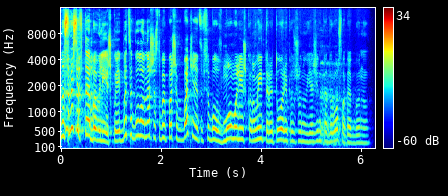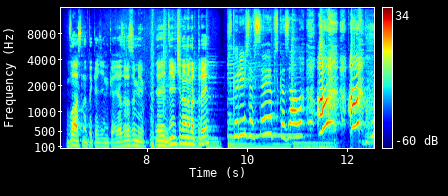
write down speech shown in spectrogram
ну в смысле в тебе в ліжку. Якби це було наше з тобою перше побачення, це все було в моєму ліжку, на моїй території, тому що ну я жінка доросла, як би ну. Власна така жінка, я зрозумів. Е, дівчина номер три. Скоріш за все, я б сказала. А, а!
